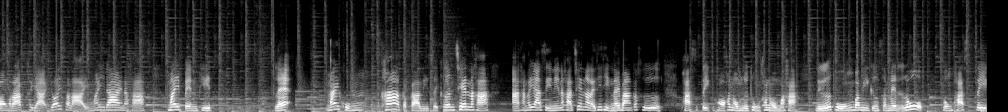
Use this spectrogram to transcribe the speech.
องรับขยะย่อยสลายไม่ได้นะคะ ไม่เป็นพิษ และไม่คุ้มค่ากับการรีไซเคิลเช่นนะคะอ่าถังขยะสีนี้นะคะ เช่นอะไรที่ทิ้งได้บ้างก็คือ ลาสติกห่อขนมหรือถุงขนมอะค่ะ หรือถุงบะหมี่กึ่งสำเร็จรูป ถุงพลาสติก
